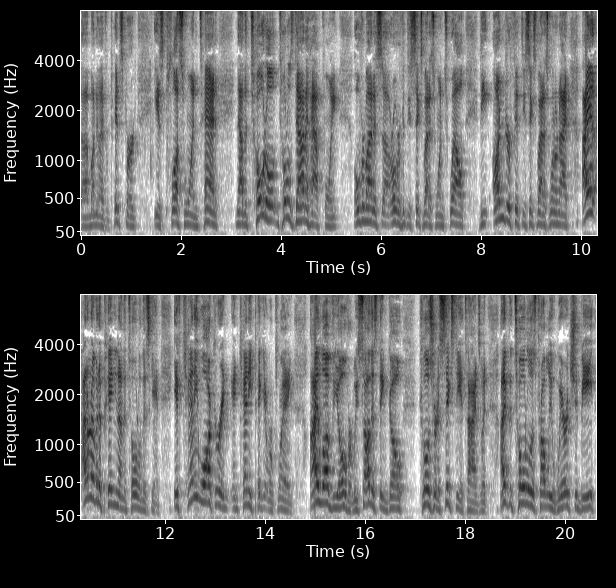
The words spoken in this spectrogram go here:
uh, money line for Pittsburgh is plus 110. Now, the total total's down a half point over minus uh, or over 56 minus 112, the under 56 minus 109. I I don't have an opinion on the total of this game. If Kenny Walker and, and Kenny Pickett were playing, I love the over. We saw this thing go closer to 60 at times, but I think the total is probably where it should be.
